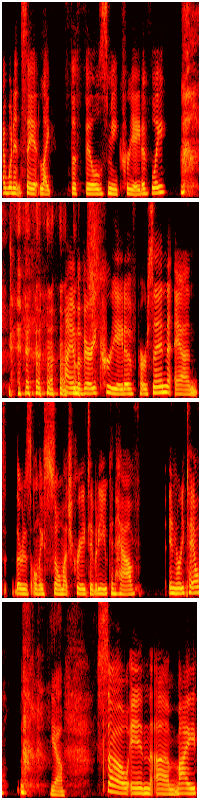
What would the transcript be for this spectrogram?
I wouldn't say it like fulfills me creatively. I am a very creative person, and there's only so much creativity you can have in retail. yeah. So, in um, my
